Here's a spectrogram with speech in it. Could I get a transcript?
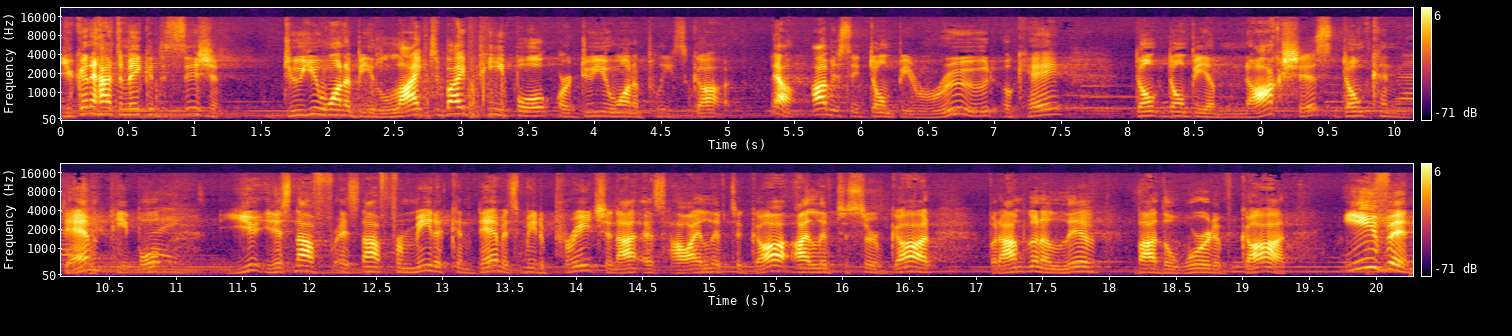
you're going to have to make a decision. Do you want to be liked by people or do you want to please God? Now, obviously, don't be rude, okay? Don't, don't be obnoxious. Don't condemn Right, people. right. You, it's, not, it's not for me to condemn, it's me to preach, and I, it's how I live to God. I live to serve God, but I'm going to live by the word of God, even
